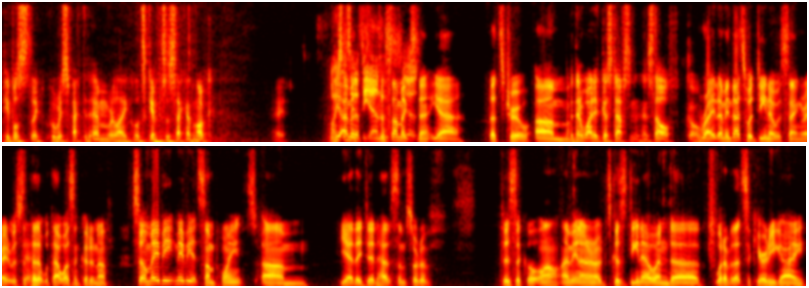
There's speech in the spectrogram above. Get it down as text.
people's like who respected him were like, "Let's give this a second look." Well, he yeah, I mean, it at the end to some yeah. extent. Yeah, that's true. Um, But then, why did Gustaffson himself go? Right. I mean, that's what Dino was saying, right? It was that Yeah. that, that wasn't good enough. So maybe maybe at some point, um, yeah, they did have some sort of physical. Well, I mean, I don't know. It's because Dino and uh, whatever that security guy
